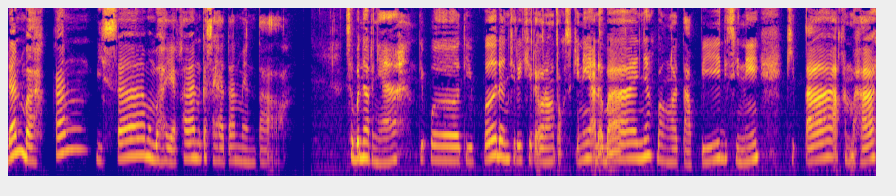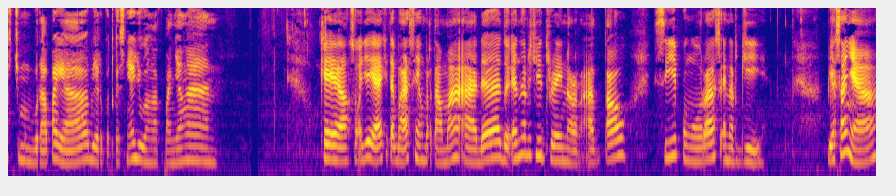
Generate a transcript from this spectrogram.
dan bahkan bisa membahayakan kesehatan mental. Sebenarnya tipe-tipe dan ciri-ciri orang toksik ini ada banyak banget, tapi di sini kita akan bahas cuma beberapa ya, biar podcastnya juga nggak kepanjangan. Oke, langsung aja ya kita bahas yang pertama ada the energy drainer atau si penguras energi. Biasanya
